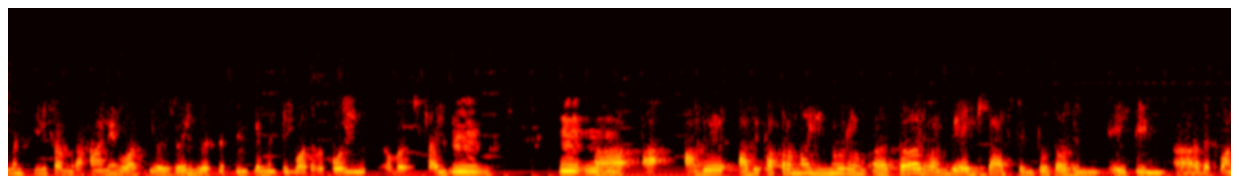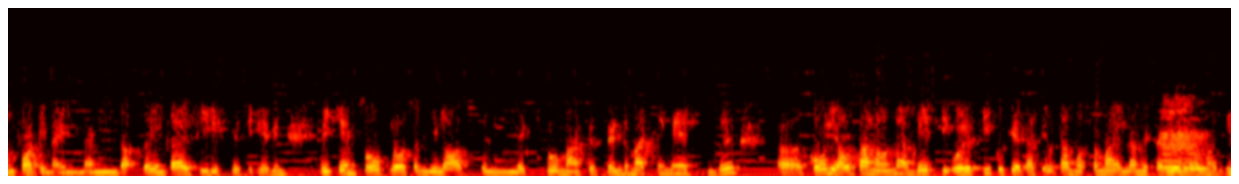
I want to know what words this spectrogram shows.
even see from Rahane what he was doing was just implementing whatever Kohli was trying அது அதுக்கப்புறமா இன்னொரு தேர்ட் வந்து Edgbaston in two thousand eighteen that one forty nine and the entire series basically mean we came so close and we lost in like two matches ரெண்டு மேட்ச்லயுமே வந்து கோலி அவுட் ஆன உடனே அப்படியே ஒரு தீக்குச்சியை தட்டி விட்டா மொத்தமா எல்லாமே சரியாகிற மாதிரி.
